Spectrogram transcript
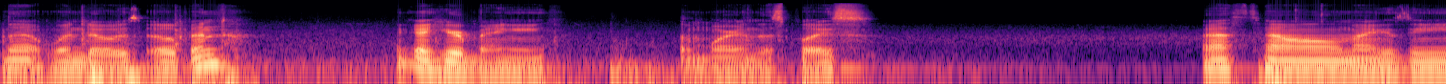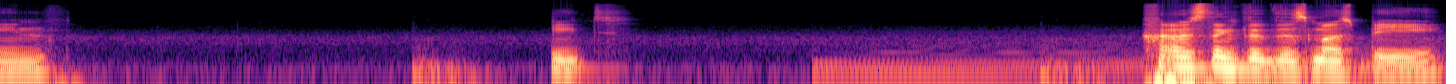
that window is open. I think I hear banging somewhere in this place. Bath towel, magazine. Heat. I always think that this must be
